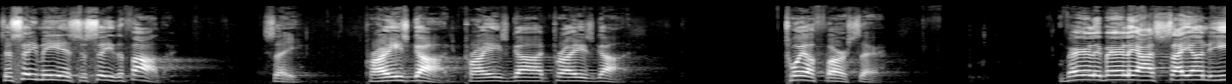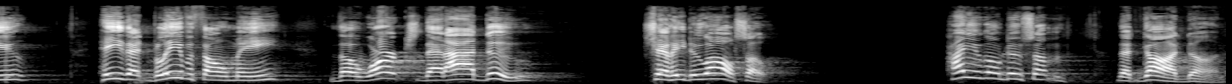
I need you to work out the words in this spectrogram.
To see me is to see the Father. See, praise God, praise God, praise God. 12th verse there. Verily, verily, I say unto you, he that believeth on me, the works that I do, shall he do also. How are you going to do something that God done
